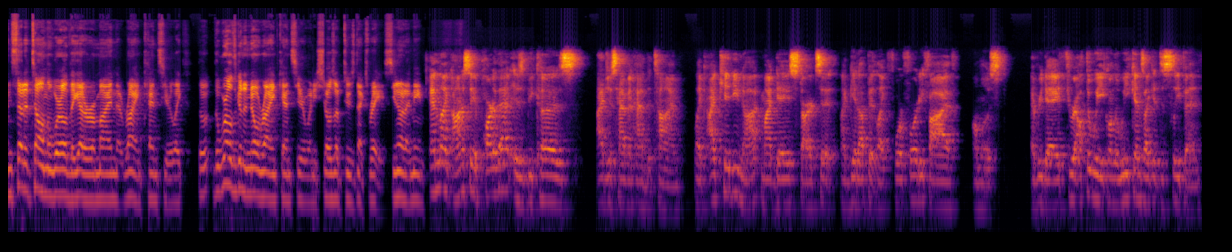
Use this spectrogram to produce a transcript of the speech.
instead of telling the world they got to remind that Ryan Kent's here, like the, the world's going to know Ryan Kent's here when he shows up to his next race. You know what I mean? And like, honestly, a part of that is because I just haven't had the time. Like, I kid you not, my day starts at, I get up at like 445 almost every day throughout the week. On the weekends, I get to sleep in.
